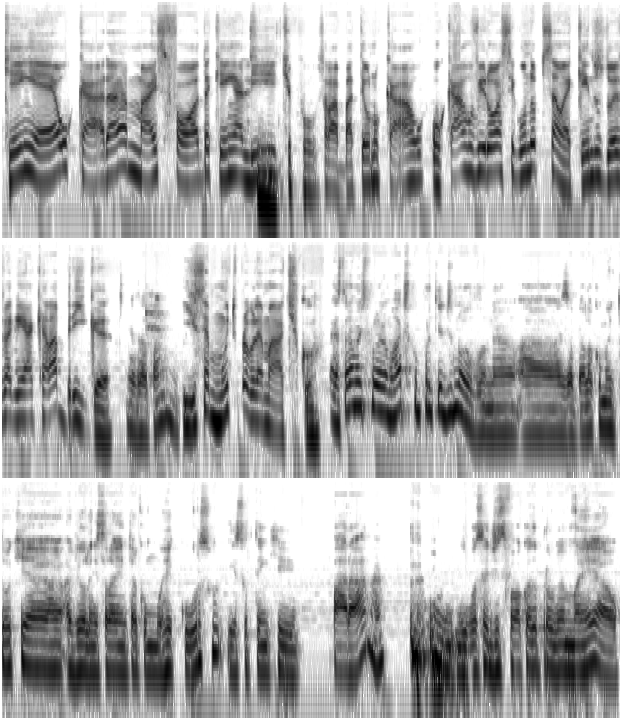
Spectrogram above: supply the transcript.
Quem é o cara mais foda, quem ali, Sim. tipo, sei lá, bateu no carro, o carro virou a segunda opção, é quem dos dois vai ganhar aquela briga. Exatamente. E isso é muito problemático. É extremamente problemático porque, de novo, né? A Isabela comentou que a, a violência ela entra como recurso, isso tem que parar, né? e você desfoca do problema real.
